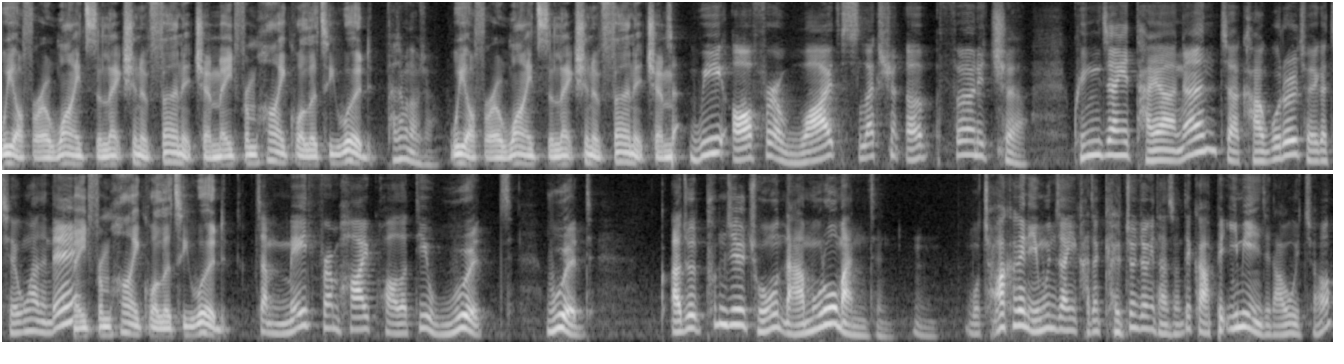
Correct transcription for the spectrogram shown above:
We offer a wide selection of furniture made from high quality wood. 다시 한번 나오죠. We offer a wide selection of furniture 자, we offer a wide selection of furniture. 굉장히 다양한 자 가구를 저희가 제공하는데 made from high quality wood. 자 made from high quality wood. wood. 아주 품질 좋은 나무로 만든. 음, 뭐 정확하게는 이 문장이 가장 결정적인 단서인데 그 앞에 이미 이제 나오고 있죠.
